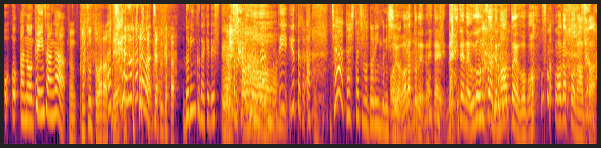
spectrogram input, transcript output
おおあの店員さんがうん、プツッと笑って。あちらの方は ドリンクだけですって言われた。って言ったからあじゃあ私たちもドリンクにしようって。分かっとるよ大体。大体なうどんツアーで回ったんやぞと。分かっとんなあんた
